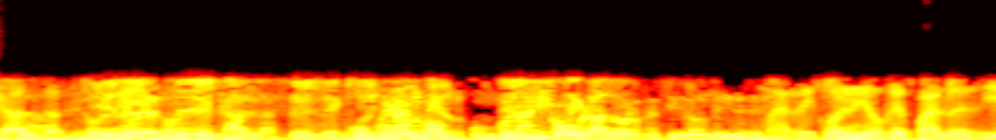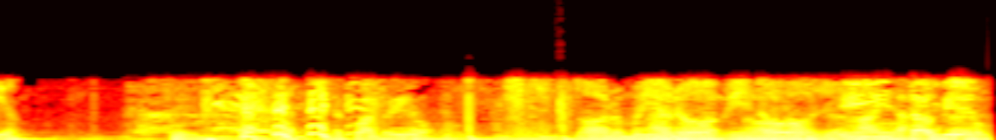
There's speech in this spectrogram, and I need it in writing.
Caldas, en Viene el Once Caldas. un gran, cobrador de tiros libres. Más recorrido que Pablo de Río. Sí. ¿De cuál río? No, no me Ah, no, a mí no. yo Y no. también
